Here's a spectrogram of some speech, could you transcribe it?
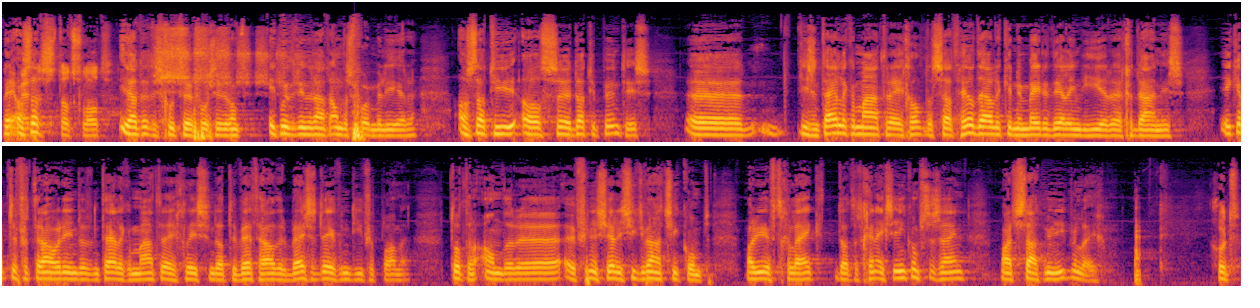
Nee, als dat, tot slot. Ja, dat is goed, uh, voorzitter, want ik moet het inderdaad anders formuleren. Als dat, die, als, uh, dat uw punt is, het is een tijdelijke maatregel. Dat staat heel duidelijk in de mededeling die hier uh, gedaan is. Ik heb er vertrouwen in dat het een tijdelijke maatregel is... en dat de wethouder bij zijn definitieve plannen tot een andere uh, financiële situatie komt. Maar u heeft gelijk dat het geen extra inkomsten zijn, maar het staat nu niet meer leeg. Goed.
